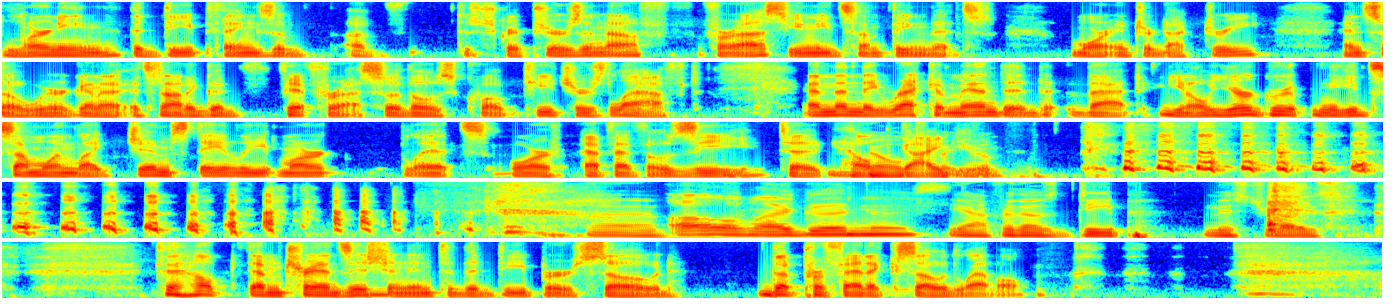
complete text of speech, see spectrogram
learning the deep things of, of the scriptures enough for us. You need something that's more introductory. And so we're going to, it's not a good fit for us. So those quote teachers left. And then they recommended that, you know, your group needs someone like Jim Staley, Mark Biltz, or FFOZ to help Built guide for you. Uh, oh my goodness. yeah, for those deep mysteries. To help them transition into the deeper sode, the prophetic sode level.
